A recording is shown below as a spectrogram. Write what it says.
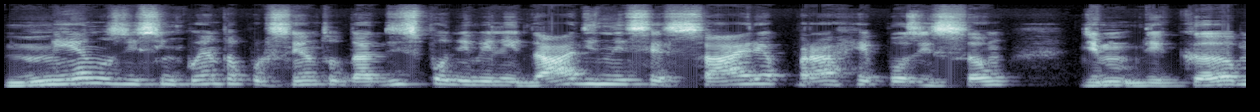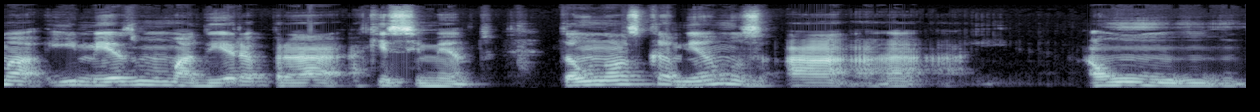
menos de 50% da disponibilidade necessária para reposição de, de, cama e mesmo madeira para aquecimento. Então, nós caminhamos a, a, a um,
